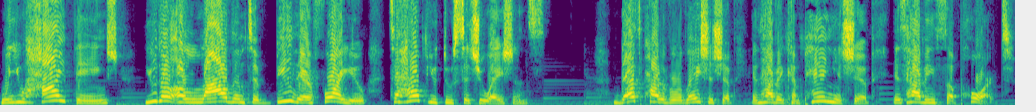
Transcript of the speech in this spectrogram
When you hide things, you don't allow them to be there for you to help you through situations. That's part of a relationship and having companionship is having support.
